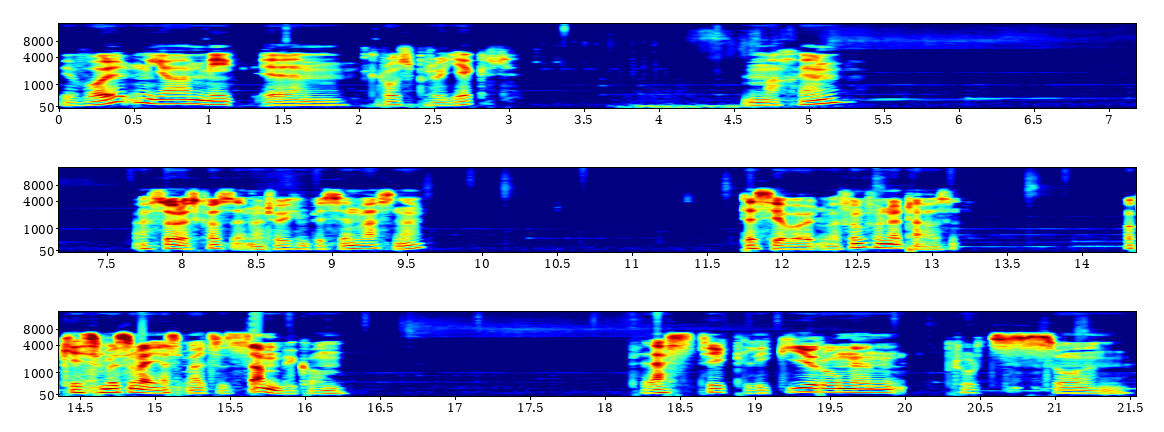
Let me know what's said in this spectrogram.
wir wollten ja ein ähm, Großprojekt machen. Ach so, das kostet natürlich ein bisschen was, ne? Das hier wollten wir, 500.000. Okay, das müssen wir erstmal zusammenbekommen. Plastik, Legierungen, Prozessoren.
